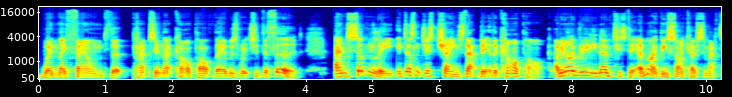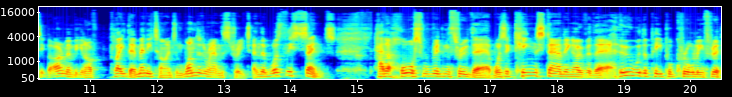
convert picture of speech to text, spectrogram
when they found that perhaps in that car park there was Richard III. And suddenly it doesn't just change that bit of the car park. I mean, I really noticed it. It might have been psychosomatic, but I remember, you know, I've played there many times and wandered around the streets and there was this sense had a horse ridden through there? Was a king standing over there? Who were the people crawling through?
